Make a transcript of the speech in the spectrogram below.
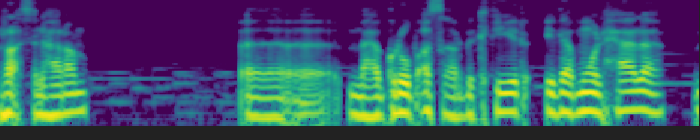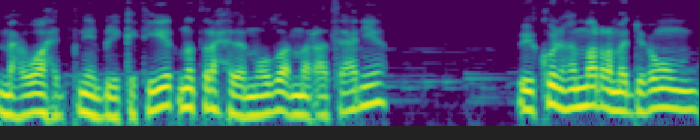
رأس الهرم آه، مع group أصغر بكثير. إذا مو الحالة مع واحد اثنين بالكثير نطرح الموضوع مرة ثانية. ويكون هالمرة مدعوم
